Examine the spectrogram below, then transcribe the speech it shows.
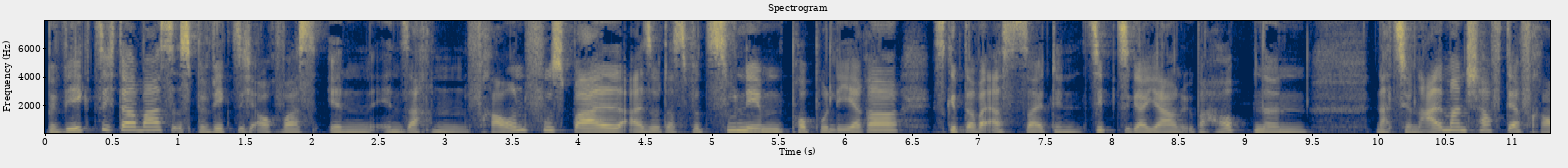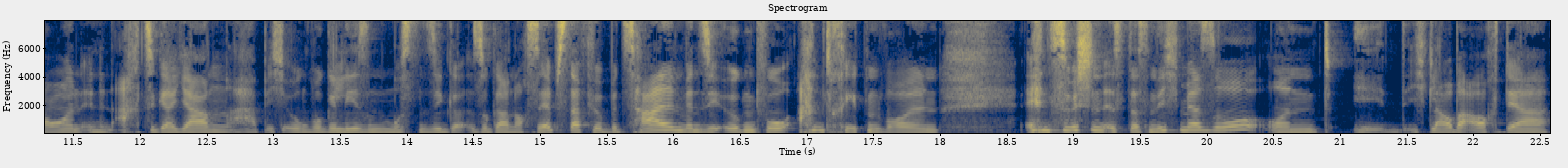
bewegt sich da was. Es bewegt sich auch was in, in Sachen Frauenfußball. Also das wird zunehmend populärer. Es gibt aber erst seit den 70er Jahren überhaupt einen Nationalmannschaft der Frauen. In den 80er Jahren habe ich irgendwo gelesen, mussten sie sogar noch selbst dafür bezahlen, wenn sie irgendwo antreten wollen. Inzwischen ist das nicht mehr so. Und ich glaube auch der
